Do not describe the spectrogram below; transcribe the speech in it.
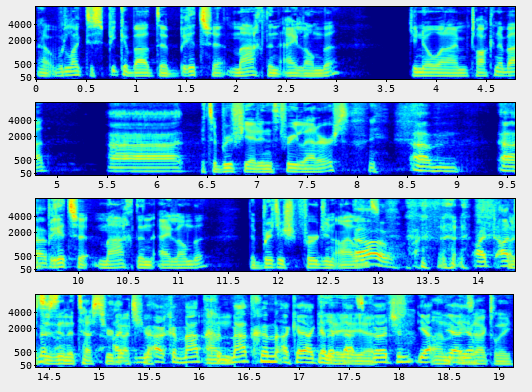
I uh, would like to speak about the Britse Maagdeneilanden. Do you know what I'm talking about? Uh, it's abbreviated in three letters. um, uh, the Britse Maagdeneilanden the British Virgin Islands. Oh, I, I, I was just going to test your Dutch here. Okay, Madgen, um, Okay, I get yeah, it. That's yeah, yeah. Virgin. Yeah, um, yeah, exactly.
